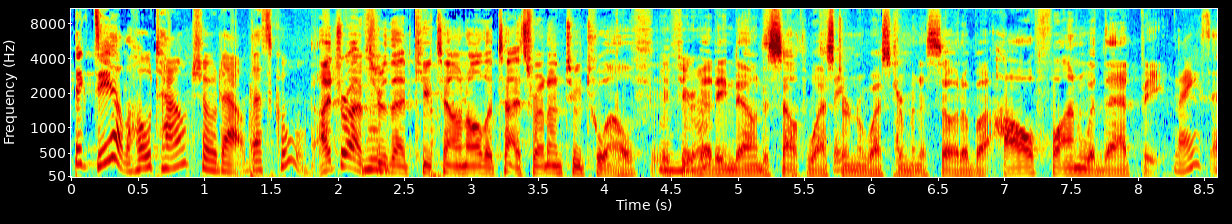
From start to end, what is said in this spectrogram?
Big deal. The whole town showed out. That's cool. I drive through mm-hmm. that Q town all the time. It's right on 212 if you're mm-hmm. heading down to southwestern or western Minnesota. But how fun would that be? Nice. And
